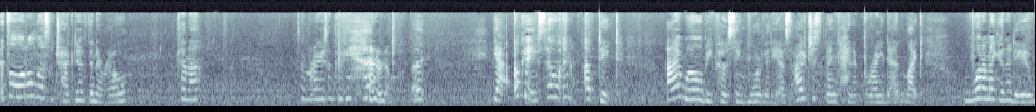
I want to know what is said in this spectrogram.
it's a little less attractive than a real kind of cinnamon raisin cookie. I don't know, but yeah, okay, so an update. I will be posting more videos. I've just been kind of brain dead, like, what am I going to do?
